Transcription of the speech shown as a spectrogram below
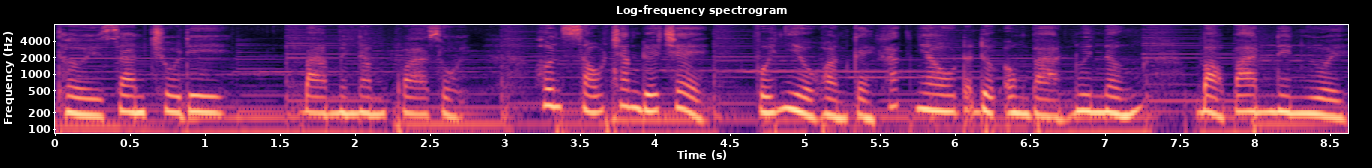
Thời gian trôi đi, 30 năm qua rồi, hơn 600 đứa trẻ với nhiều hoàn cảnh khác nhau đã được ông bà nuôi nấng, bảo ban nên người.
